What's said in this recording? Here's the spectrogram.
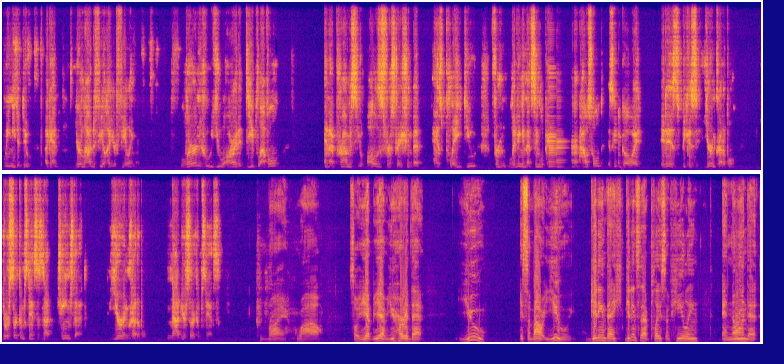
we need to do. Again, you're allowed to feel how you're feeling. Learn who you are at a deep level. And I promise you, all of this frustration that has plagued you from living in that single parent household is going to go away. It is because you're incredible. Your circumstances not change that. You're incredible, not your circumstance. Right. Wow. So yep, yep, you heard that. You it's about you getting that getting to that place of healing and knowing that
